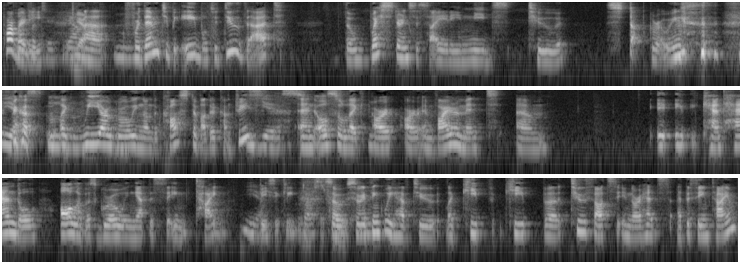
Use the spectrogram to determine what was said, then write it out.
poverty. Poverty, yeah. yeah. Uh, For them to be able to do that, the Western society needs to stop growing. Yeah. because like we are growing on the cost of other countries. Yes. and also like our our environment um it, it, it can't handle all of us growing at the same time Yeah, basically. That's so so i think we have to like keep keep uh, two thoughts in our heads at the same time.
